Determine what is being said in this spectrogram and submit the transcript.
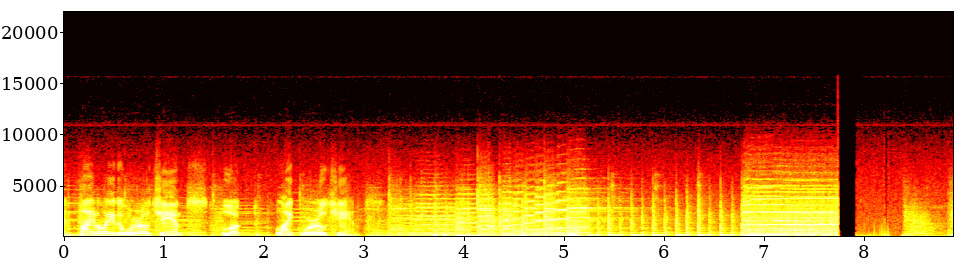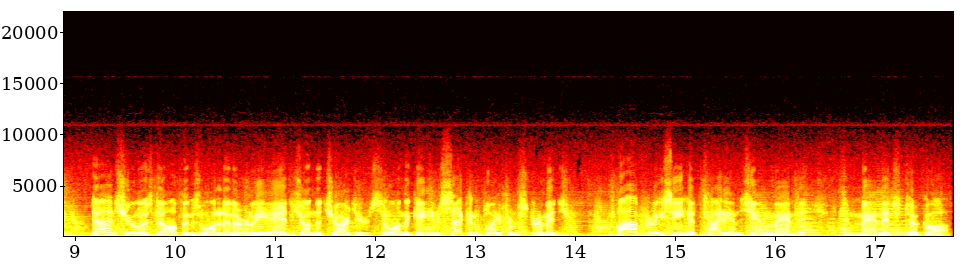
And finally, the world champs looked like world champs. Don Shula's Dolphins wanted an early edge on the Chargers, so on the game's second play from scrimmage, Bob Griese hit tight end Jim Mandich, and Mandich took off.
